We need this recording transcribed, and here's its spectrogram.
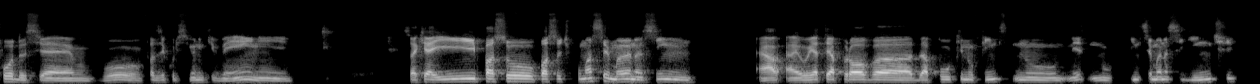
foda-se, é, vou fazer cursinho ano que vem. E... Só que aí passou, passou tipo uma semana, assim, eu ia ter a prova da PUC no fim, no, no fim de semana seguinte,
